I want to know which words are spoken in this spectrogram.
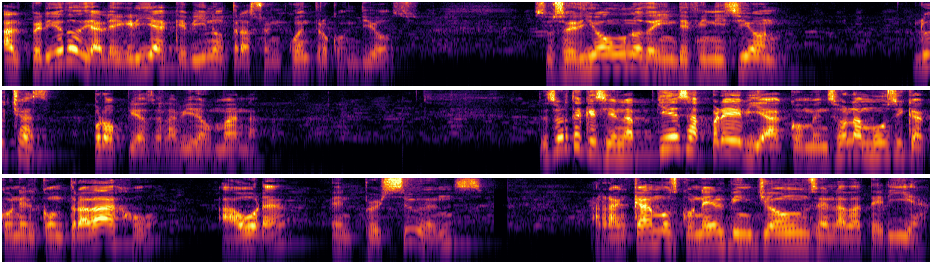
al periodo de alegría que vino tras su encuentro con Dios, sucedió uno de indefinición, luchas propias de la vida humana. De suerte que si en la pieza previa comenzó la música con el contrabajo, ahora, en Pursuance, arrancamos con Elvin Jones en la batería.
